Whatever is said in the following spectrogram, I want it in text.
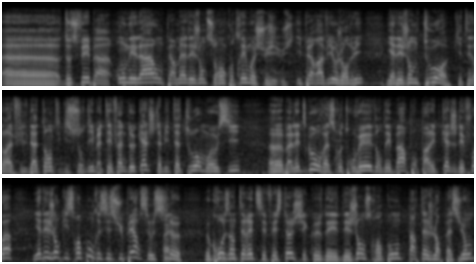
Euh, de ce fait, bah, on est là, on permet à des gens de se rencontrer. Moi, je suis hyper ravi aujourd'hui. Il y a des gens de Tours qui étaient dans la file d'attente et qui se sont dit bah, T'es fan de catch, t'habites à Tours, moi aussi. Euh, bah, let's go, on va se retrouver dans des bars pour parler de catch des fois. Il y a des gens qui se rencontrent et c'est super. C'est aussi Ouais. le, le gros intérêt de ces festoches c'est que des, des gens se rencontrent, partagent leur passion.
